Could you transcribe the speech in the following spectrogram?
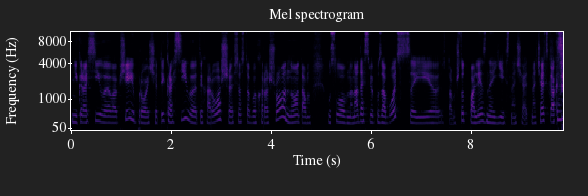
некрасивая вообще и прочее. Ты красивая, ты хорошая, все с тобой хорошо, но там условно надо о себе позаботиться и там что-то полезное есть начать. Начать как-то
